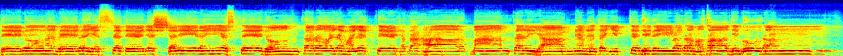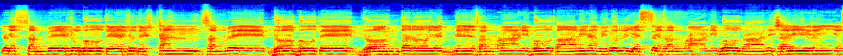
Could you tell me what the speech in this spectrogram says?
तेजो न वेद यस्य तेजः शरीरं यस्तेजोऽन्तरोऽयमयत्येषत आत्मान्तर्याम्यमृत इत्यधिदैवतमथाधिभूतम् यः सर्वेषु भूतेषु तिष्ठन् सर्वेभ्यो भूतेभ्योऽन्तरो यज्ञे सर्वाणि भूतानि न विदुर्यस्य सर्वाणि भूतानि शरीरं यः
